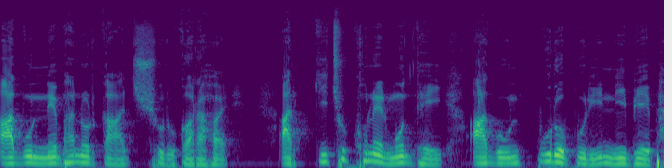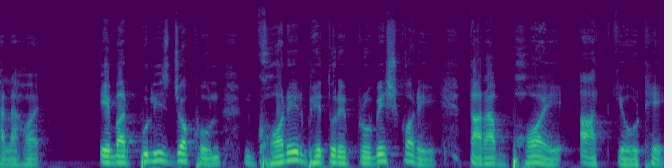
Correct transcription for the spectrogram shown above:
আগুন নেভানোর কাজ শুরু করা হয়, আর কিছুক্ষণের মধ্যেই আগুন পুরোপুরি নিভিয়ে ফেলা হয়। এবার পুলিশ যখন ঘরের ভেতরে প্রবেশ করে, তারা ভয় আতকে ওঠে,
